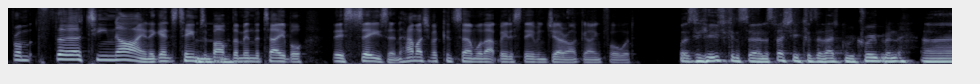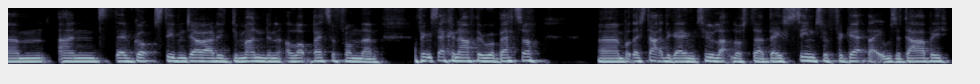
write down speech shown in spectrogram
from 39 against teams mm-hmm. above them in the table this season. How much of a concern will that be to Steven Gerrard going forward? Well, it's a huge concern, especially because they've had recruitment um, and they've got Steven Gerrard who's demanding a lot better from them. I think second half they were better, um, but they started the game too lackluster. They seemed to forget that it was a derby.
